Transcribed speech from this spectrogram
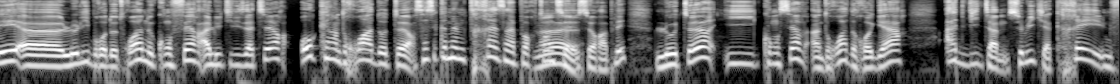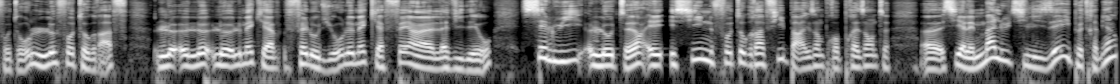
Et euh, le libre de droit ne confère à l'utilisateur aucun droit d'auteur. Ça, c'est quand même très important de se, rappeler. L'auteur, il conserve un droit de regard ad vitam. Celui qui a créé une photo, le photographe, le, le, mec qui a fait l'audio, le mec qui a fait la vidéo, c'est lui l'auteur. Et, si une photographie, par exemple, représente, euh, si elle est mal utilisée, il peut très bien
